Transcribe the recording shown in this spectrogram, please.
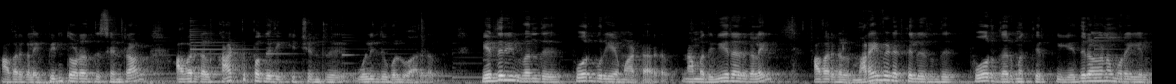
அவர்களை பின்தொடர்ந்து சென்றால் அவர்கள் காட்டுப்பகுதிக்கு சென்று ஒளிந்து கொள்வார்கள். எதிரில் வந்து போர் புரிய மாட்டார்கள். நமது வீரர்களை அவர்கள் மறைவிடத்திலிருந்து போர் தர்மத்திற்கு எதிரான முறையில்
